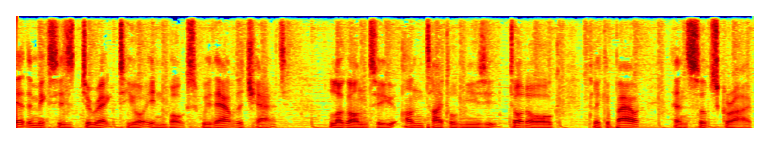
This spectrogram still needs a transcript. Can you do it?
Get the mixes direct to your inbox without the chat, log on to untitledmusic.org, click About, and subscribe.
